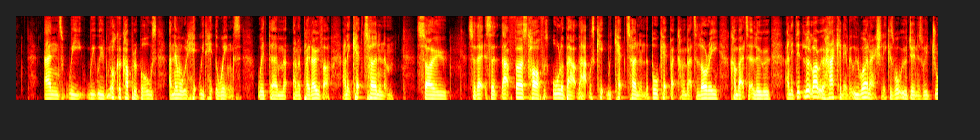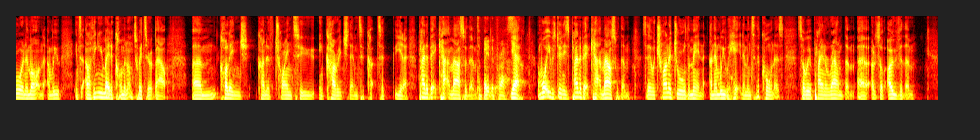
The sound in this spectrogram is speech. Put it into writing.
and we, we we'd knock a couple of balls and then we would hit we'd hit the wings with them and I played over and it kept turning them. So so that so that first half was all about that. Was keep, we kept turning the ball kept back coming back to Laurie, come back to Alulu, and it did look like we were hacking it, but we weren't actually because what we were doing is we were drawing him on, and we and I think you made a comment on Twitter about um, Collinge kind of trying to encourage them to cut to you know playing a bit of cat and mouse with them to bait the press. yeah, and what he was doing is playing a bit of cat and mouse with them. So they were trying to draw them in, and then we were hitting them into the corners. So we were playing around them, uh, sort of over them.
